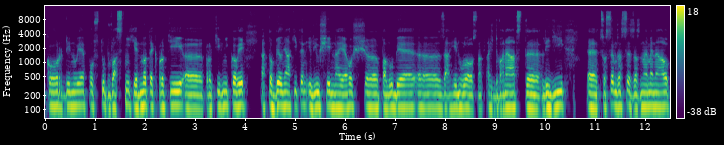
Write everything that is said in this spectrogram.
koordinuje postup vlastních jednotek proti protivníkovi a to byl nějaký ten Ilyushin, na jehož palubě zahynulo snad až 12 lidí. Eh, co jsem zase zaznamenal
